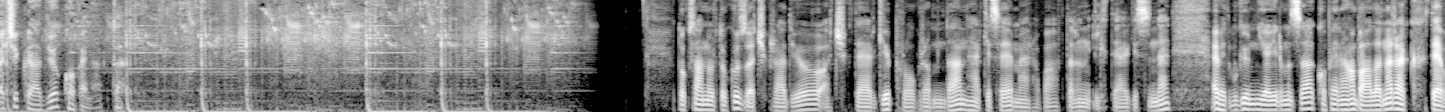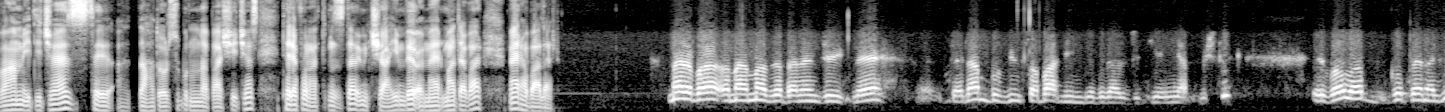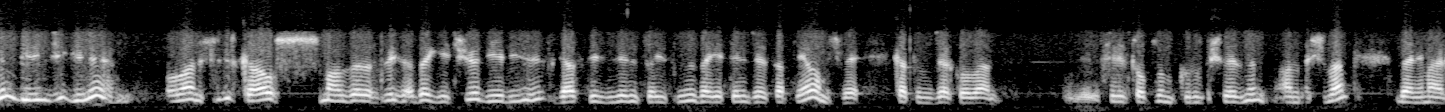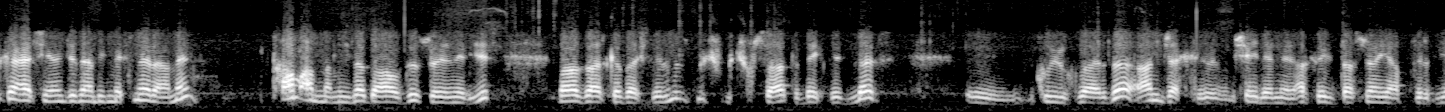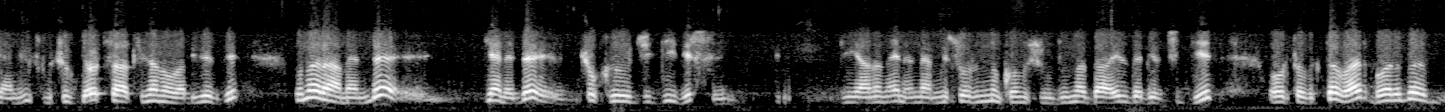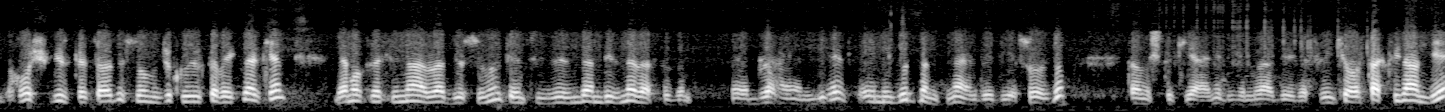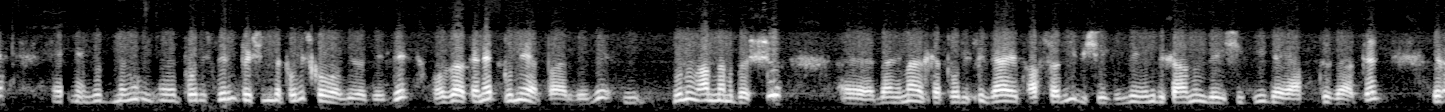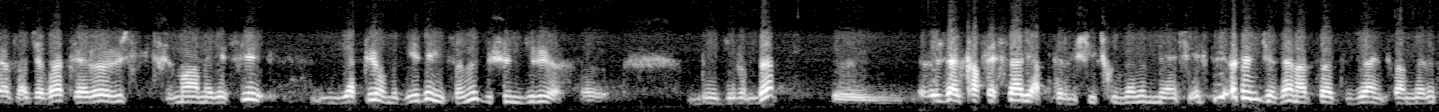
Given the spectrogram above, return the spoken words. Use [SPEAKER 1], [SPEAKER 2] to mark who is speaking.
[SPEAKER 1] Açık Radyo Kopenhag'da.
[SPEAKER 2] ...94.9 Açık Radyo, Açık Dergi programından herkese merhaba haftanın ilk dergisinden. Evet bugün yayınımıza Kopenhag'a bağlanarak devam edeceğiz. Daha doğrusu bununla başlayacağız. Telefon hattımızda Ümit Şahin ve Ömer Mada var. Merhabalar.
[SPEAKER 3] Merhaba Ömer Mada ben öncelikle selam. Bugün sabahleyin de birazcık yayın yapmıştık. E, Valla Kopenhag'ın birinci günü olağanüstü bir kaos manzarasıyla da geçiyor diyebiliriz. Gazetecilerin sayısını da yeterince hesaplayamamış ve katılacak olan e, toplum kuruluşlarının anlaşılan Danimarka her şeyi önceden bilmesine rağmen tam anlamıyla dağıldığı söylenebilir. Bazı arkadaşlarımız üç buçuk saat beklediler e, kuyruklarda ancak e, şeylerini akreditasyon yaptırıp yani üç buçuk dört saat falan olabilirdi. Buna rağmen de e, gene de çok ciddidir. Dünyanın en önemli sorununun konuşulduğuna dair de bir ciddiyet ortalıkta var. Bu arada hoş bir tesadüf sonucu kuyrukta beklerken Demokrasi Now Radyosu'nun temsilcilerinden birine rastladım. E, Brian diye Amy Goodman nerede diye sordum. Tanıştık yani bizim radyoyla. Sizinki ortak filan diye. Amy Goodman'ın e, polislerin peşinde polis kovalıyor dedi. O zaten hep bunu yapar dedi. Bunun anlamı da şu. E, Danimarka polisi gayet asabi bir şekilde yeni bir kanun değişikliği de yaptı zaten. Biraz acaba terörist muamelesi yapıyor mu diye de insanı düşündürüyor bu durumda. Özel kafesler yaptırmış hiç kullanılmayan şeyleri önceden hatta atacağı insanların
